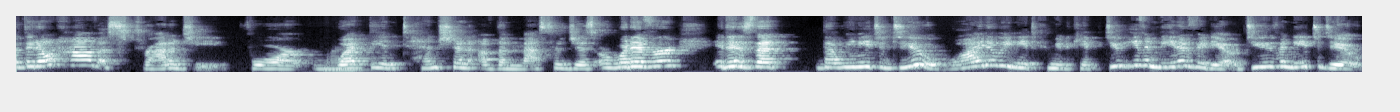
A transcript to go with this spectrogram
But they don't have a strategy for right. what the intention of the message is or whatever it is that that we need to do. Why do we need to communicate? Do you even need a video? Do you even need to do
